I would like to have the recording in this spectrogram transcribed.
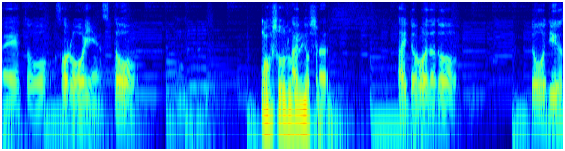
えっ、と、ソウルオリエンスと、あ、そうなんですタイトルタイトルローだと、ドーデュー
